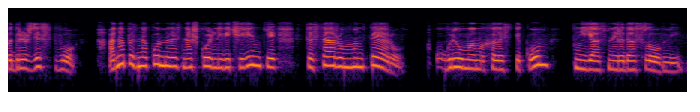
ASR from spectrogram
под Рождество, она познакомилась на школьной вечеринке с Цесаром Монтеро, угрюмым холостяком с неясной родословной,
